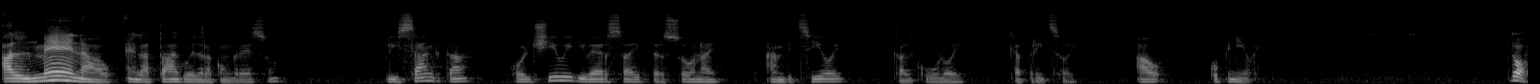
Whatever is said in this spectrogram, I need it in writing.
almenau en la tagoi de la congresso, pli sancta ol ciui diversai personai ambizioi, calculoi, caprizoi au opinioi. Do,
